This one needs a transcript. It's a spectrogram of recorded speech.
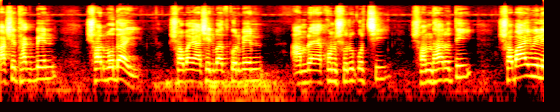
পাশে থাকবেন। সর্বদাই সবাই আশীর্বাদ করবেন। আমরা এখন শুরু করছি সন্ধ্যা আরতি। সবাই মিলে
